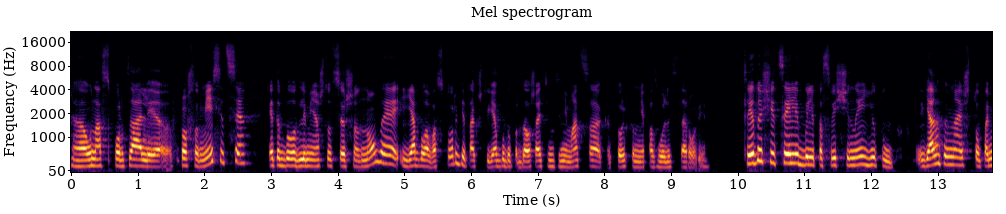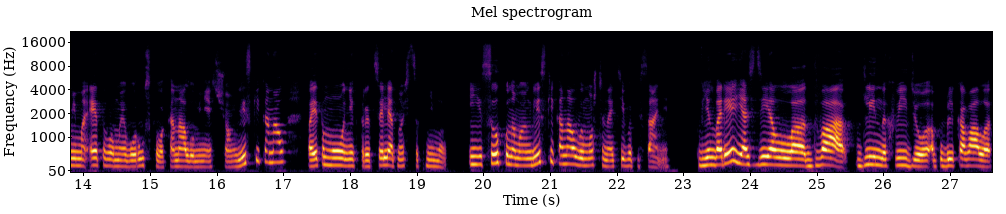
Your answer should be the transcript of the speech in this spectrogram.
э, у нас в спортзале в прошлом месяце. Это было для меня что-то совершенно новое, и я была в восторге, так что я буду продолжать им заниматься, как только мне позволит здоровье. Следующие цели были посвящены YouTube. Я напоминаю, что помимо этого моего русского канала у меня есть еще английский канал, поэтому некоторые цели относятся к нему. И ссылку на мой английский канал вы можете найти в описании. В январе я сделала два длинных видео, опубликовала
